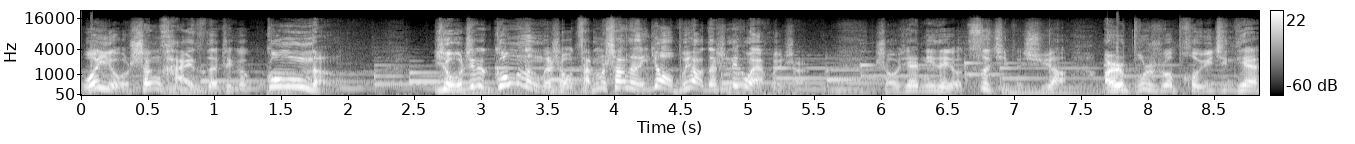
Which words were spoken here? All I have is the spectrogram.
我有生孩子的这个功能，有这个功能的时候，咱们商量要不要，那是另外一回事儿。首先，你得有自己的需要，而不是说迫于今天，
